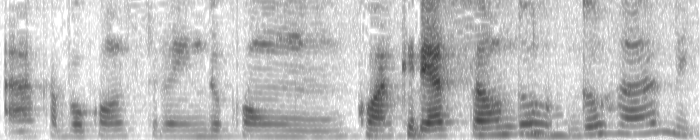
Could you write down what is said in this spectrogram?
acabou construindo com, com a criação do, uhum. do Hub.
